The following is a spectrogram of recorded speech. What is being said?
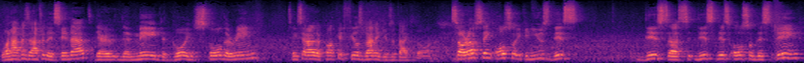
What happens after they say that? They're, the maid, the who stole the ring, takes it out of their pocket, feels bad, and gives it back to the owner. So Rav saying also you can use this, this, uh, this, this also this thing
